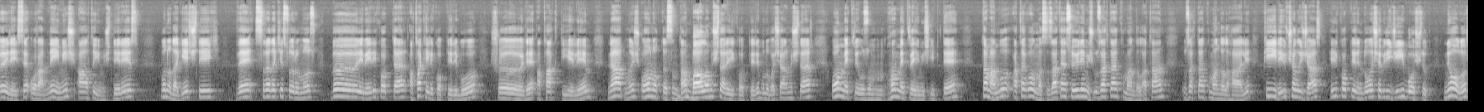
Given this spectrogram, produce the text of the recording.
Öyleyse oran neymiş? 6'ymış deriz. Bunu da geçtik. Ve sıradaki sorumuz böyle bir helikopter. Atak helikopteri bu. Şöyle atak diyelim. Ne yapmış? O noktasından bağlamışlar helikopteri. Bunu başarmışlar. 10 metre uzun 10 metreymiş ipte. Tamam bu atak olması zaten söylemiş uzaktan kumandalı atağın uzaktan kumandalı hali. Pi ile 3 alacağız. Helikopterin dolaşabileceği boşluk ne olur?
